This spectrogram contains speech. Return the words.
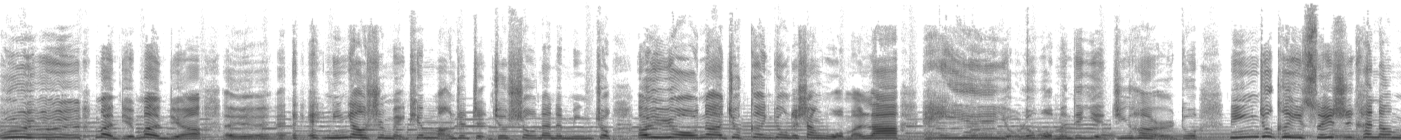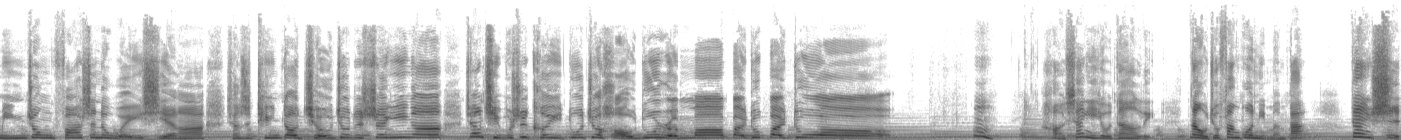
哎哎，慢点慢点啊！哎哎哎哎，您要是每天忙着拯救受难的民众，哎呦，那就更用得上我们啦！哎呀，有了我们的眼睛和耳朵，您就可以随时看到民众发生的危险啊，像是听到求救的声音啊，这样岂不是可以多救好多人吗？拜托拜托！嗯，好像也有道理，那我就放过你们吧。但是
